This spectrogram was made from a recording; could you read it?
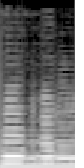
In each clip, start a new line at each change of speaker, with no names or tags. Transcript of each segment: Thank you.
